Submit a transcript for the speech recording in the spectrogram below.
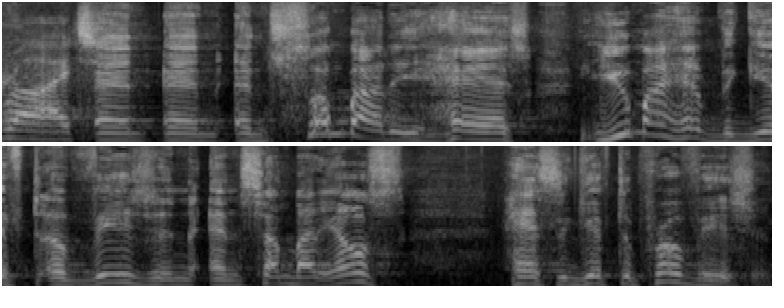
Right. And and and somebody has you might have the gift of vision and somebody else has the gift of provision.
